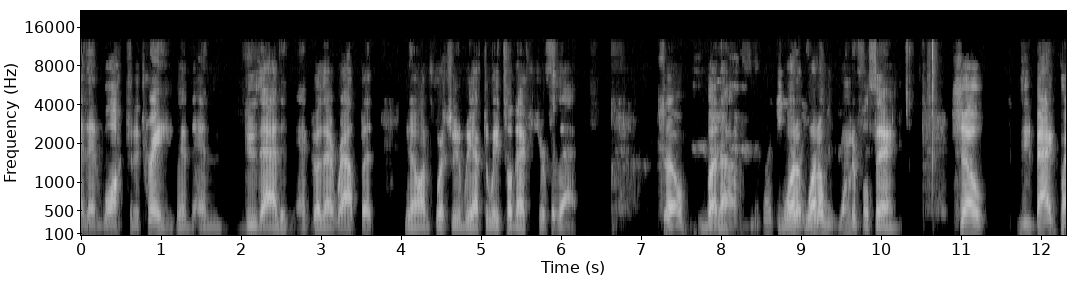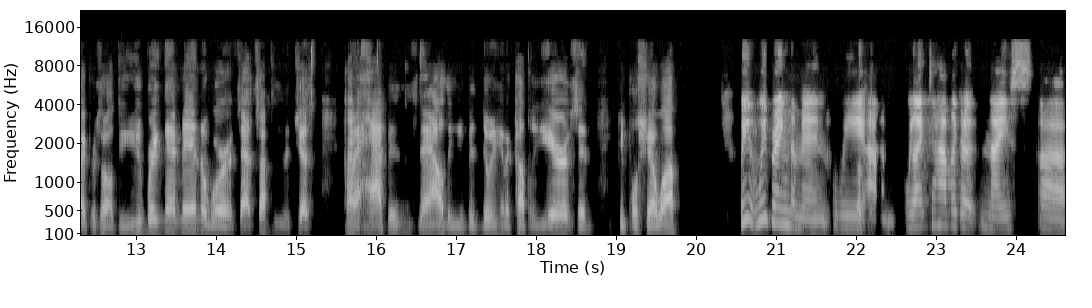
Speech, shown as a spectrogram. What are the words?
and then walk to the train and, and do that and, and go that route. But you know, unfortunately, we have to wait till next year for that. So, but uh, what a, what a wonderful thing. So the bagpipers, all do you bring them in, or is that something that just kind of happens now that you've been doing it a couple of years and people show up? We we bring them in. We okay. um, we like to have like a nice uh,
